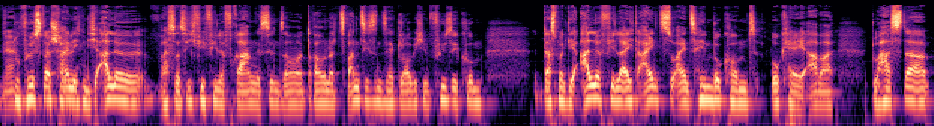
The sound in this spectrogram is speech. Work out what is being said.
Ja, du wirst wahrscheinlich nicht alle, was weiß ich, wie viele Fragen es sind, sagen wir mal 320 sind es ja, glaube ich, im Physikum, dass man die alle vielleicht eins zu eins hinbekommt, okay, aber du hast da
